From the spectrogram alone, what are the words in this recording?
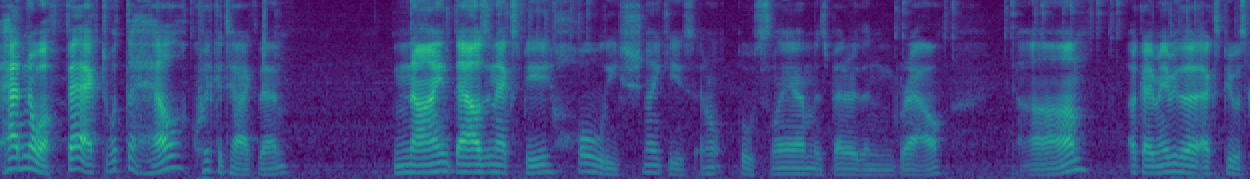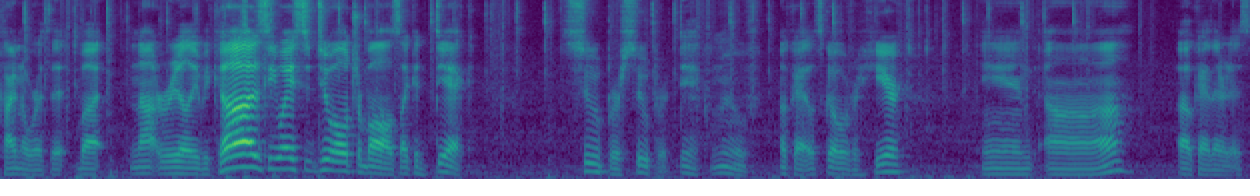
Had no effect. What the hell? Quick attack then. 9,000 XP. Holy shnikes. I don't... Oh, Slam is better than Growl. Um... Okay, maybe the XP was kind of worth it, but not really because he wasted two Ultra Balls like a dick. Super, super dick move. Okay, let's go over here. And, uh... Okay, there it is.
